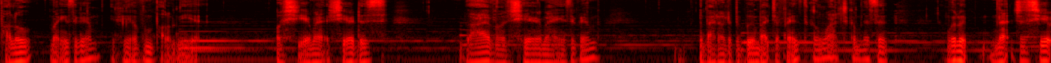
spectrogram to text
follow my Instagram if you haven't followed me yet, or share my share this live or share my Instagram. Invite other people, invite your friends to come watch, come listen. I'm gonna not just share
